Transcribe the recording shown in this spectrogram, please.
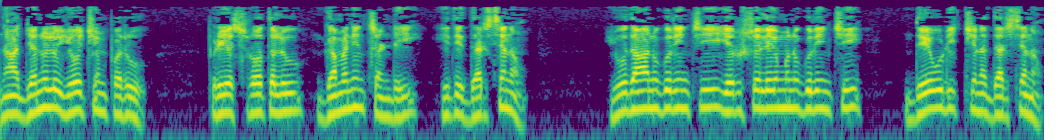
నా జనులు యోచింపరు. ప్రియ శ్రోతలు గమనించండి ఇది దర్శనం. యూదాను గురించి ఎరుషలేమును గురించి దేవుడిచ్చిన దర్శనం.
